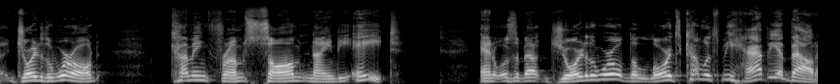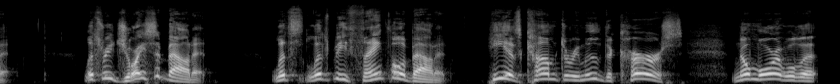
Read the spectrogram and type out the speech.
uh, Joy to the World, coming from Psalm 98. And it was about joy to the world. The Lord's come. Let's be happy about it. Let's rejoice about it. Let's let's be thankful about it. He has come to remove the curse. No more will the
